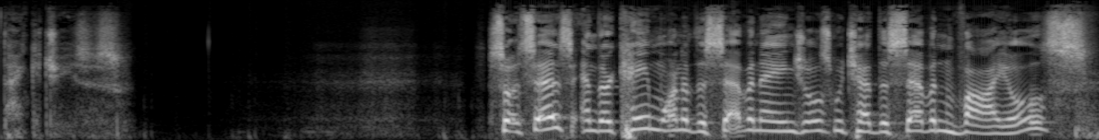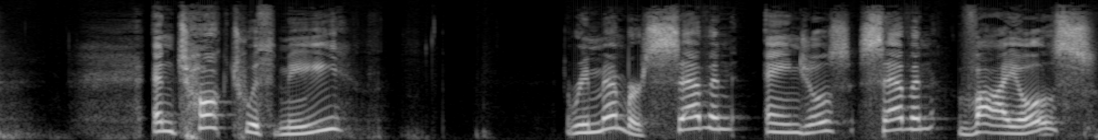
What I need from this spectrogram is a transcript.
Thank you, Jesus. So it says, And there came one of the seven angels which had the seven vials and talked with me, remember, seven angels, seven vials,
